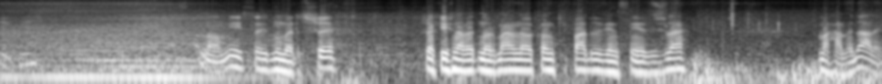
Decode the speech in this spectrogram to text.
Pięknie. No, miejsce numer 3. Już jakieś nawet normalne okonki padły, więc nie jest źle. Machamy dalej.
